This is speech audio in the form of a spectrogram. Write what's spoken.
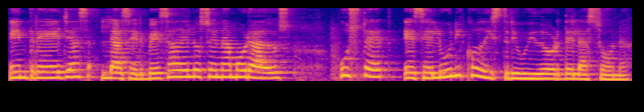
entre ellas la cerveza de los enamorados, usted es el único distribuidor de la zona.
